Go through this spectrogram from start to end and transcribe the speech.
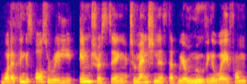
what I think is also really interesting to mention is that we are moving away from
